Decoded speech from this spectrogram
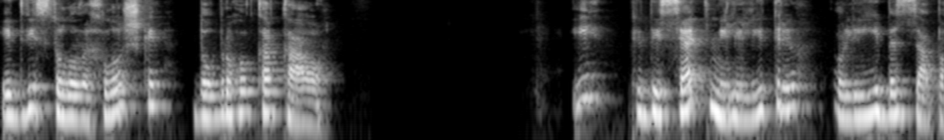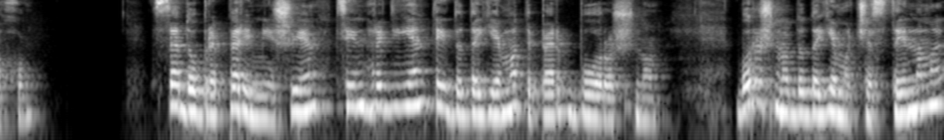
і 2 столових ложки доброго какао. І 50 мл олії без запаху. Все добре перемішуємо ці інгредієнти і додаємо тепер борошно. Борошно додаємо частинами.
